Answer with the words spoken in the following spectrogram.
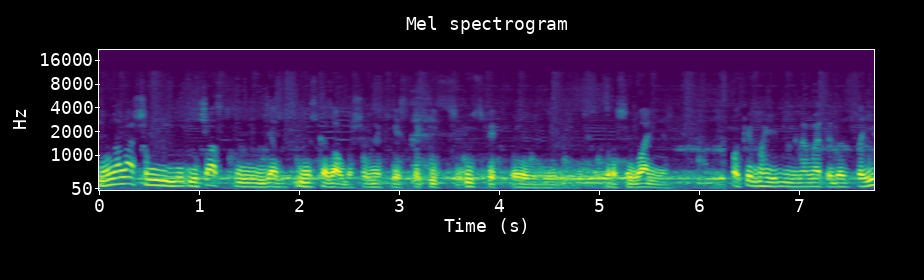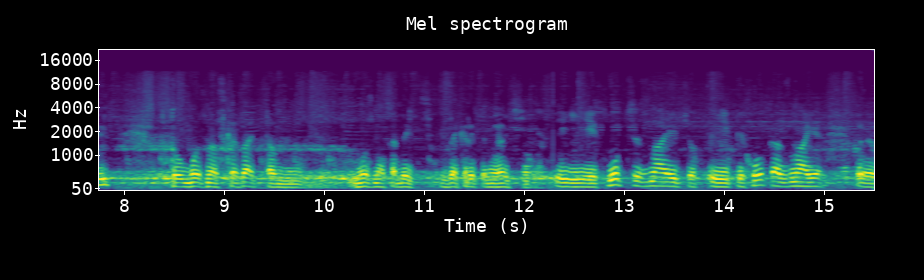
ну, на нашому участку я б не сказав би, що в них є якийсь успіх е, просування. Поки мої міномети достають, то можна сказати, там можна ходити з закритими очима. І хлопці знають, і піхота знає, е,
